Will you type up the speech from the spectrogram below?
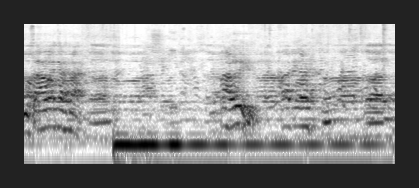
Usaha wae Mas. Pak, eh, Pak,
